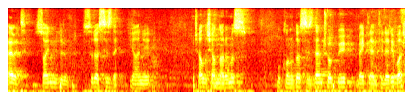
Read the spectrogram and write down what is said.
evet, Sayın Müdürüm sıra sizde. Yani çalışanlarımız bu konuda sizden çok büyük beklentileri var.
